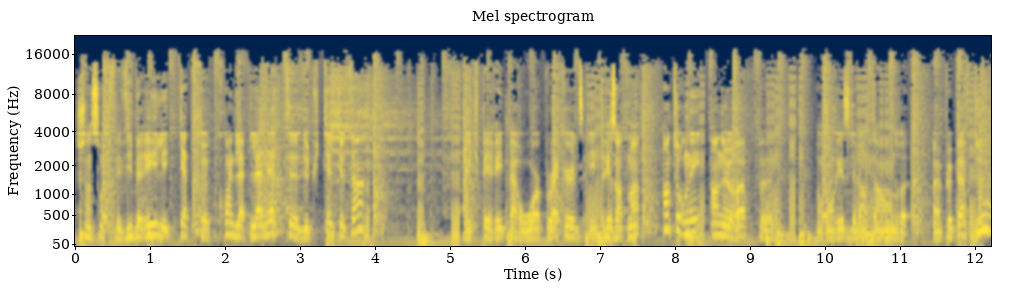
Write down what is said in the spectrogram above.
Chanson qui fait vibrer les quatre coins de la planète depuis quelques temps. Récupérée par Warp Records et présentement en tournée en Europe. Donc on risque de l'entendre un peu partout.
